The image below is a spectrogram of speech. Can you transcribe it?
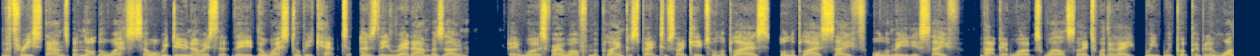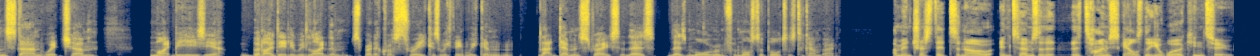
the three stands, but not the west. So what we do know is that the the west will be kept as the red amber zone. It works very well from a playing perspective, so it keeps all the players all the players safe, all the media safe, that bit works well. So it's whether they we, we put people in one stand, which um, might be easier, but ideally we'd like them spread across three because we think we can. That demonstrates that there's there's more room for more supporters to come back. I'm interested to know in terms of the, the timescales that you're working to.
